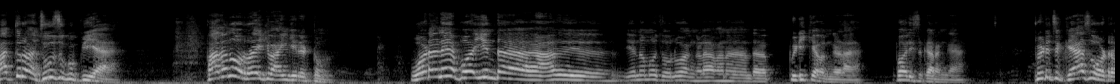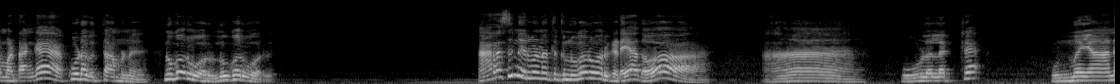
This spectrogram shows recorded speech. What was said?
பத்து ரூபா ஜூஸ் குப்பிய பதினோரு ரூபாய்க்கு வாங்கிடட்டும் உடனே போய் இந்த அது என்னமோ சொல்லுவாங்களா அவனை அந்த பிடிக்கவங்கள போலீஸுக்காரங்க பிடிச்சு கேஸ் ஓட்டுற மாட்டாங்க கூட வித்தாமனு. நுகர்வோர் நுகர்வோர். அரசு நிறுவனத்துக்கு நுகர்வோர் கிடையாதோ? ஆ ஊழலற்ற உண்மையான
